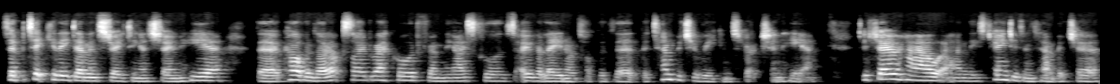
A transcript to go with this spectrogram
So particularly demonstrating as shown here, the carbon dioxide record from the ice cores overlaid on top of the, the temperature reconstruction here to show how um, these changes in temperature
